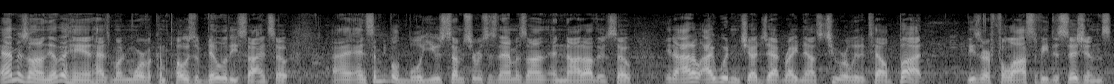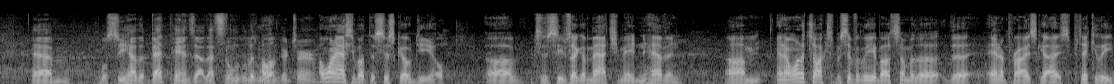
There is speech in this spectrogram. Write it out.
Amazon, on the other hand, has much more of a composability side. So, uh, and some people will use some services in Amazon and not others. So, you know, I, don't, I wouldn't judge that right now. It's too early to tell. But these are philosophy decisions. Um, we'll see how the bet pans out. That's a little bit longer term. I want to ask you about the Cisco deal, uh, because it seems like a match made in heaven. Um, and I want to talk specifically about some of the, the enterprise guys, particularly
